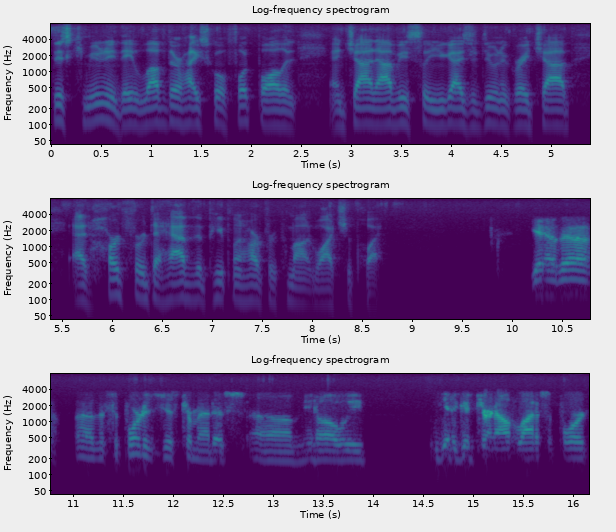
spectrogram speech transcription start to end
this community. They love their high school football. And, and John, obviously, you guys are doing a great job at Hartford to have the people in Hartford come out and watch you play. Yeah, the uh, the support is just tremendous. Um, you know, we get a good turnout, a lot of support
